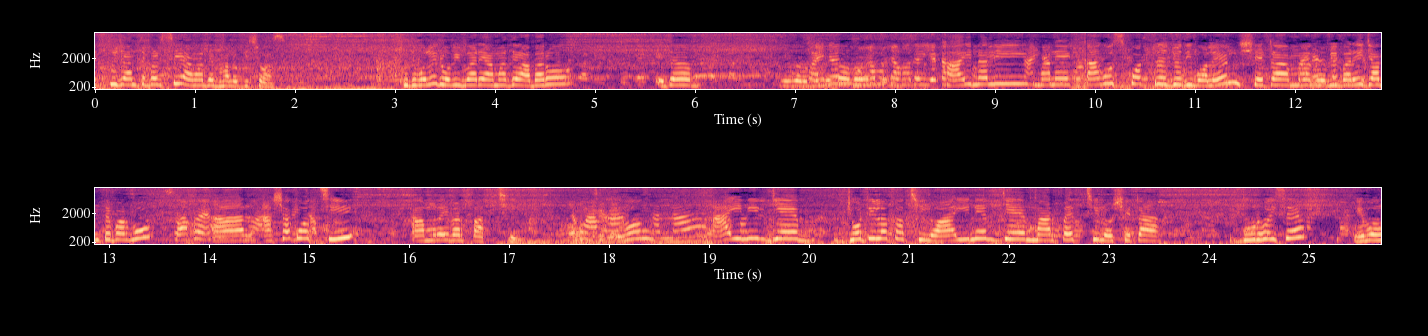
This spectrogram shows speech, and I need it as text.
একটু জানতে পারছি, আমাদের ভালো কিছু আছে। শুধু বলে রবিবারে আমাদের আবারও এটা ফাইনালি মানে কাগজপত্রে যদি বলেন সেটা আমরা রবিবারেই জানতে পারব। আর আশা করছি আমরা এবার পাচ্ছি। এবং আইনের যে জটিলতা ছিল আইনের যে মারপেট ছিল সেটা দূর হয়েছে এবং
